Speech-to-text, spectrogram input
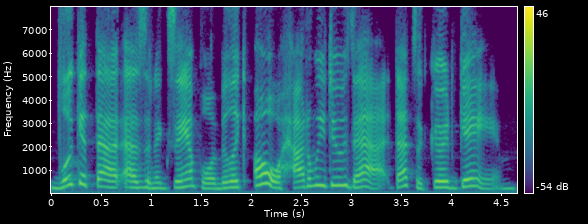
look at that as an example and be like, oh, how do we do that? That's a good game.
